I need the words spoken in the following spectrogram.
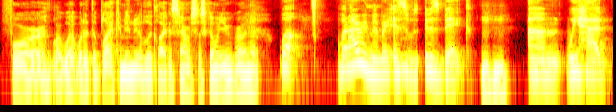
for what what did the black community look like in San Francisco when you were growing up? Well, what I remember is it was, big. Um, we had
